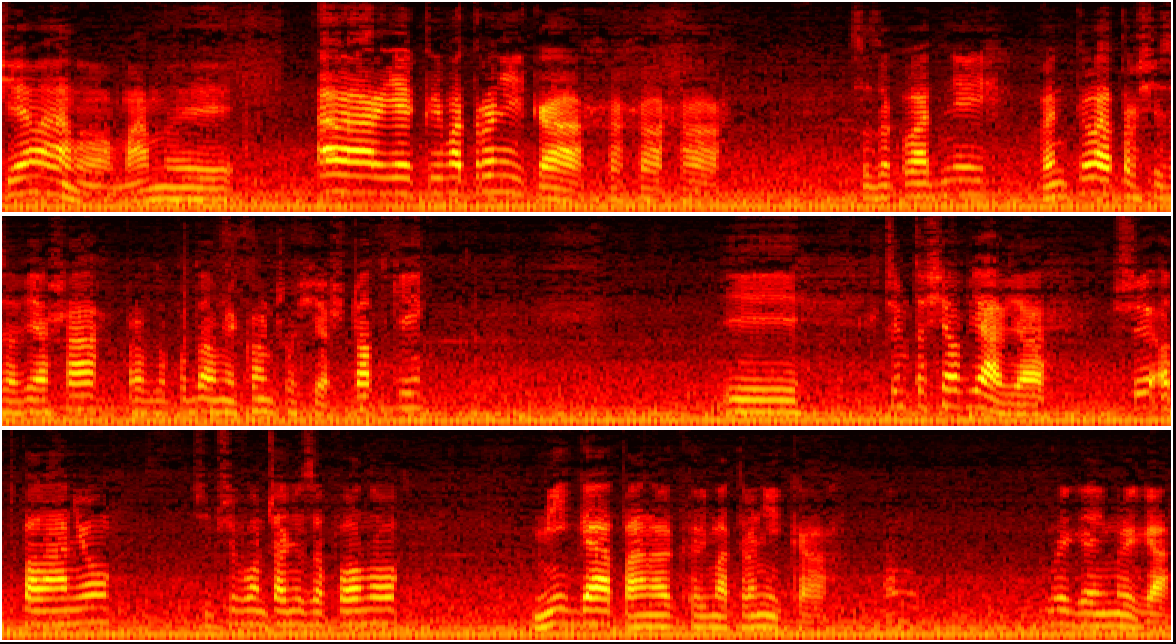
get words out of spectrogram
Siemano, mamy awarię klimatronika, ha ha ha. Co dokładniej, wentylator się zawiesza, prawdopodobnie kończą się szczotki. I czym to się objawia? Przy odpalaniu, czy przy włączaniu zapłonu miga panel klimatronika. On mryga i mryga.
